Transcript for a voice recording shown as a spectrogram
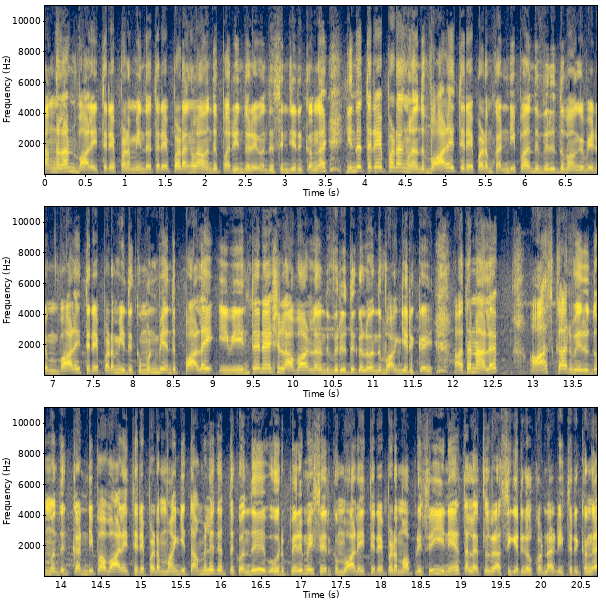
தங்கலான் வாழை திரைப்படம். இந்த திரைப்படங்கள்லாம் வந்து பரிந்துரை வந்து செஞ்சுருக்காங்க. இந்த திரைப்படங்களை வந்து வாழை திரைப்படம் கண்டிப்பாக வந்து விருது வாங்க வேண்டும். வாழை திரைப்படம் இதுக்கு முன்பே வந்து பல இன்டர்நேஷ்னல் அவார்டில் வந்து விருதுகள் வந்து வாங்கியிருக்கு. அதனால் ஆஸ்கார் விருதும் வந்து கண்டிப்பாக வாழை திரைப்படம் வாங்கி தமிழகத்துக்கு வந்து ஒரு பெருமை சேர்க்கும் வாழை திரைப்படம் அப்படின்னு சொல்லி இணையதளத்தில் ரசிகர்கள் கொண்டாடிட்டு இருக்காங்க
